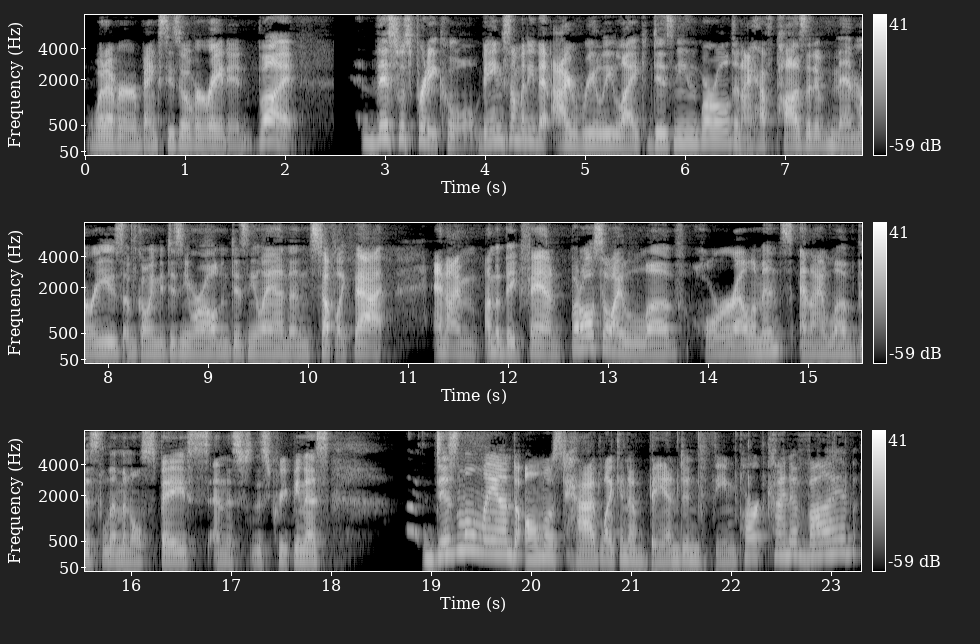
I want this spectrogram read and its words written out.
Whatever, Banksy's overrated, but this was pretty cool. Being somebody that I really like Disney World and I have positive memories of going to Disney World and Disneyland and stuff like that. And I'm I'm a big fan, but also I love horror elements and I love this liminal space and this this creepiness. Dismaland almost had like an abandoned theme park kind of vibe,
